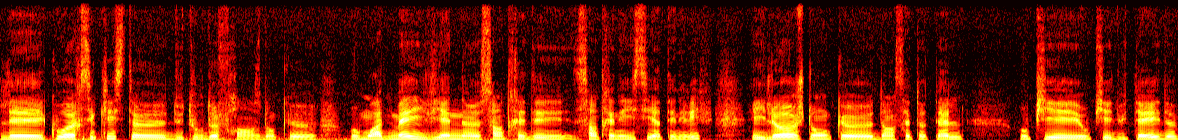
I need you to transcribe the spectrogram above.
les coureurs cyclistes du Tour de France. Donc au mois de mai ils viennent s'entraîner ici à Tenerife et ils logent donc dans cet hôtel au pied, au pied du Teide.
